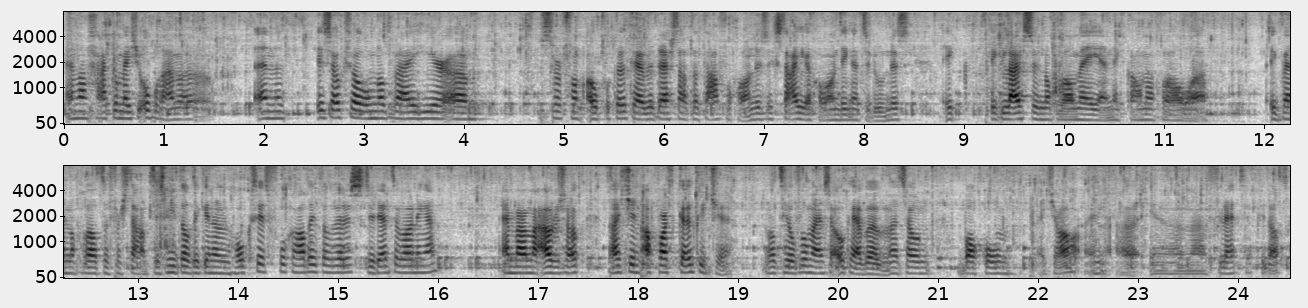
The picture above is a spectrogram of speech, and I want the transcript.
En dan ga ik een beetje opruimen. En het is ook zo omdat wij hier um, een soort van open keuken hebben. Daar staat de tafel gewoon. Dus ik sta hier gewoon dingen te doen. Dus ik, ik luister nog wel mee en ik kan nog wel... Uh, ik ben nog wel te verstaan. Het is niet dat ik in een hok zit. Vroeger had ik dat wel eens, studentenwoningen. En bij mijn ouders ook. Dan had je een apart keukentje. Wat heel veel mensen ook hebben. Met zo'n balkon, weet je wel. In, uh, in een flat heb je dat.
